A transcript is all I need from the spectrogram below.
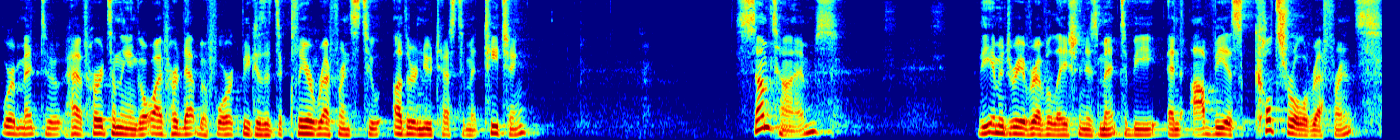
we're meant to have heard something and go, Oh, I've heard that before, because it's a clear reference to other New Testament teaching. Sometimes the imagery of Revelation is meant to be an obvious cultural reference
